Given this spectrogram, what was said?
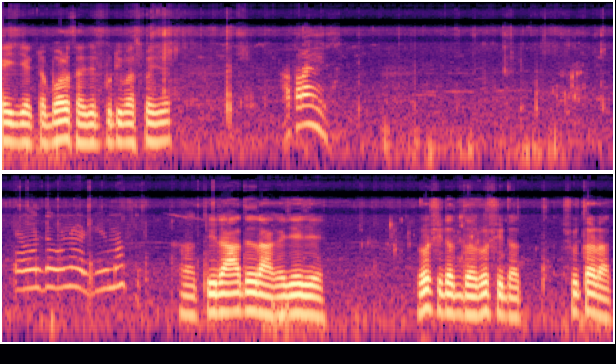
এই যে একটা বড় সাইজের পুঁটি মাছ পাইছে। আতরা হিস এমন তো কোনো ডিম আছে। হ্যাঁ তুই রাতে রাখ এই যে যে রশিটাত ধর রশিটাত সুতারাত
